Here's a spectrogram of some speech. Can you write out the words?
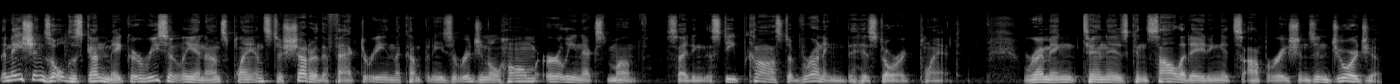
The nation's oldest gun maker recently announced plans to shutter the factory in the company's original home early next month, citing the steep cost of running the historic plant. Remington is consolidating its operations in Georgia,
